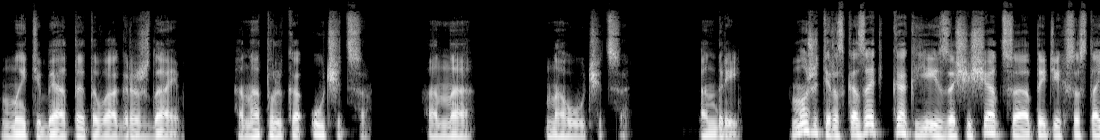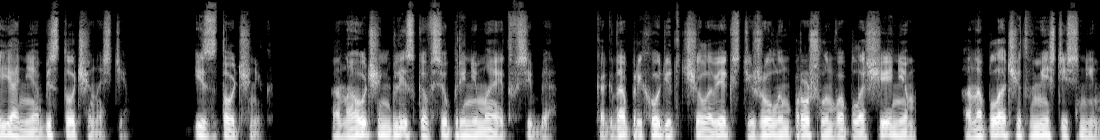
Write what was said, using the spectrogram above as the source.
Мы тебя от этого ограждаем. Она только учится. Она научится. Андрей, можете рассказать, как ей защищаться от этих состояний обесточенности? источник. Она очень близко все принимает в себя. Когда приходит человек с тяжелым прошлым воплощением, она плачет вместе с ним.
